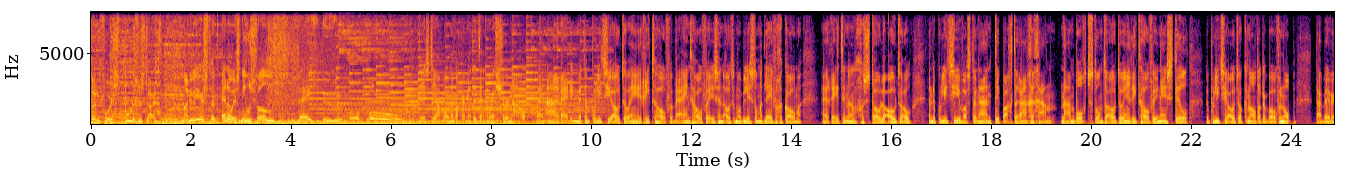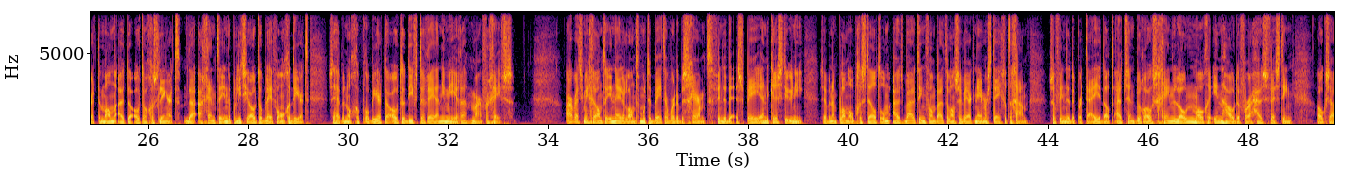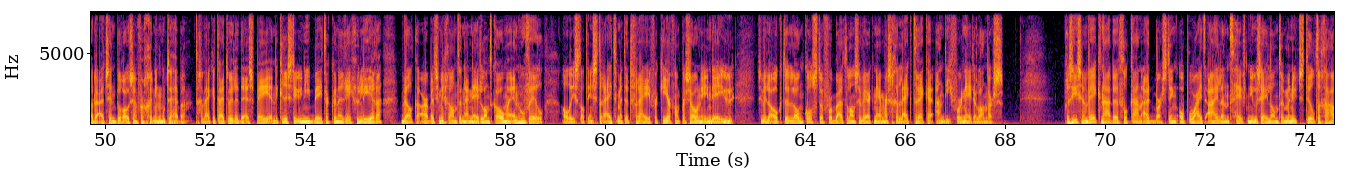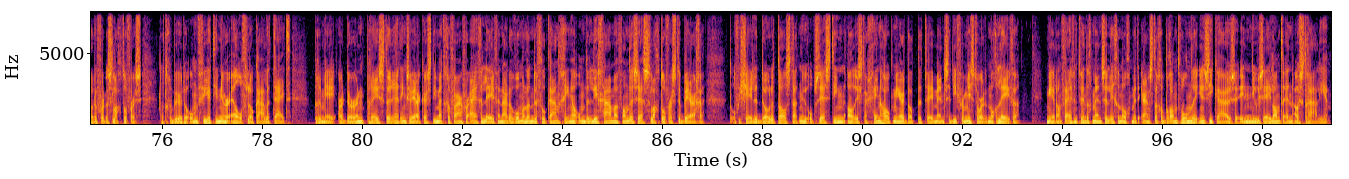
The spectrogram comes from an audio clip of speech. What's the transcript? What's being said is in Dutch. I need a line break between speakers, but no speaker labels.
een voorspoedige start.
Maar nu eerst het NOS nieuws van 5 uur. Ho, ho.
Christian Bonenbakker met het NOS Journaal. Bij een aanrijding met een politieauto in Riethoven bij Eindhoven... is een automobilist om het leven gekomen. Hij reed in een gestolen auto en de politie was daarna een tip achteraan gegaan. Na een bocht stond de auto in Riethoven ineens stil. De politieauto knalde er bovenop. Daarbij werd de man uit de auto geslingerd. De agenten in de politieauto bleven ongedeerd. Ze hebben nog geprobeerd de autodief te reanimeren, maar vergeefs. Arbeidsmigranten in Nederland moeten beter worden beschermd, vinden de SP en de ChristenUnie. Ze hebben een plan opgesteld om uitbuiting van buitenlandse werknemers tegen te gaan. Zo vinden de partijen dat uitzendbureaus geen loon mogen inhouden voor huisvesting. Ook zouden uitzendbureaus een vergunning moeten hebben. Tegelijkertijd willen de SP en de ChristenUnie beter kunnen reguleren... welke arbeidsmigranten naar Nederland komen en hoeveel. Al is dat in strijd met het vrije verkeer van personen in de EU. Ze willen ook de loonkosten voor buitenlandse werknemers gelijk trekken aan die voor Nederlanders. Precies een week na de vulkaanuitbarsting op White Island... heeft Nieuw-Zeeland een minuut stilte gehouden voor de slachtoffers. Dat gebeurde om 14.11 uur 11 lokale tijd. Premier Ardern prees de reddingswerkers die met gevaar voor eigen leven... naar de rommelende vulkaan gingen om de lichamen van de zes slachtoffers te bergen. Het officiële dodental staat nu op 16, al is er geen hoop meer dat de twee mensen die vermist worden nog leven. Meer dan 25 mensen liggen nog met ernstige brandwonden in ziekenhuizen in Nieuw-Zeeland en Australië.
